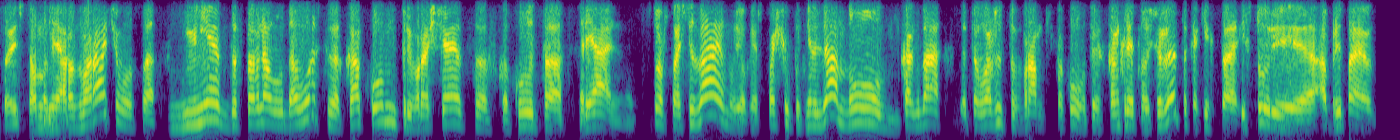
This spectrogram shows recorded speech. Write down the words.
То есть он у меня разворачивался, мне доставляло удовольствие, как он превращается в какую-то реальность то, что осязаемо, ее, конечно, пощупать нельзя, но когда это ложится в рамки какого-то конкретного сюжета, каких-то истории обретают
